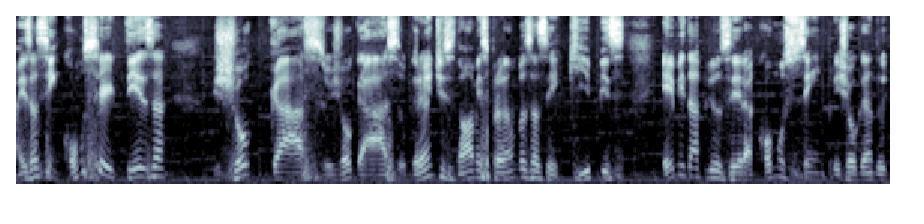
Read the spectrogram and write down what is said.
mas assim, com certeza jogaço, jogaço. Grandes nomes para ambas as equipes. MWZera, como sempre, jogando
